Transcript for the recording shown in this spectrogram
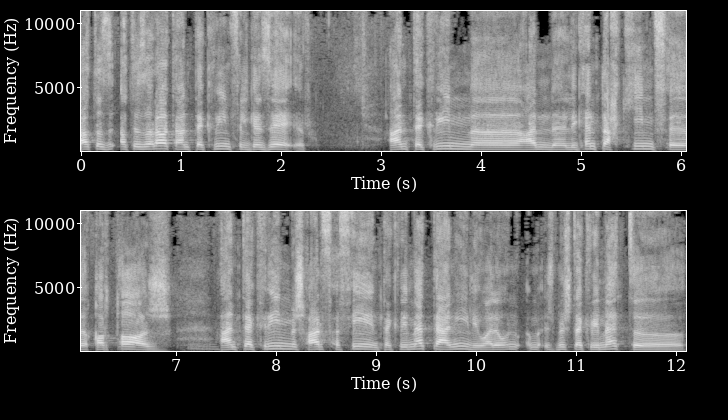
اعتذارات عن تكريم في الجزائر عن تكريم آه، عن لجان تحكيم في قرطاج عن تكريم مش عارفة فين تكريمات تعني لي ولو مش تكريمات آه،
